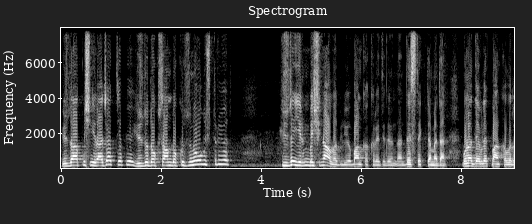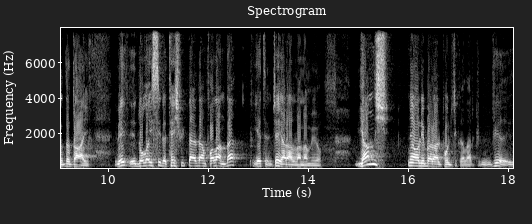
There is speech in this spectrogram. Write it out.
Yüzde 60 ihracat yapıyor, yüzde 99'unu oluşturuyor. Yüzde 25'ini alabiliyor banka kredilerinden, desteklemeden. Buna devlet bankaları da dahil. Ve e, dolayısıyla teşviklerden falan da yeterince yararlanamıyor. Yanlış neoliberal politikalar, kü-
